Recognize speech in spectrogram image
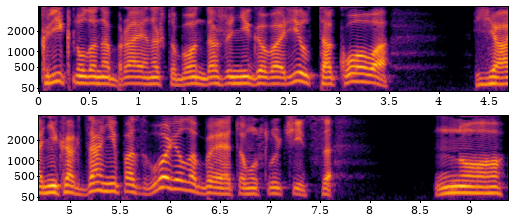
крикнула на Брайана, чтобы он даже не говорил такого. Я никогда не позволила бы этому случиться. Но...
